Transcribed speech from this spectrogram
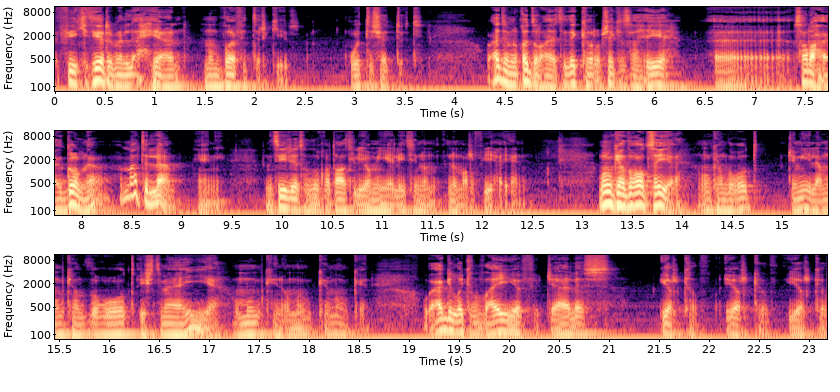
في كثير من الأحيان من ضعف التركيز والتشتت وعدم القدرة على التذكر بشكل صحيح أه، صراحة عقولنا ما تلام يعني نتيجة الضغوطات اليومية التي نمر فيها يعني. ممكن ضغوط سيئة ممكن ضغوط جميلة ممكن ضغوط اجتماعية وممكن وممكن ممكن. وعقلك الضعيف جالس يركض يركض يركض.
